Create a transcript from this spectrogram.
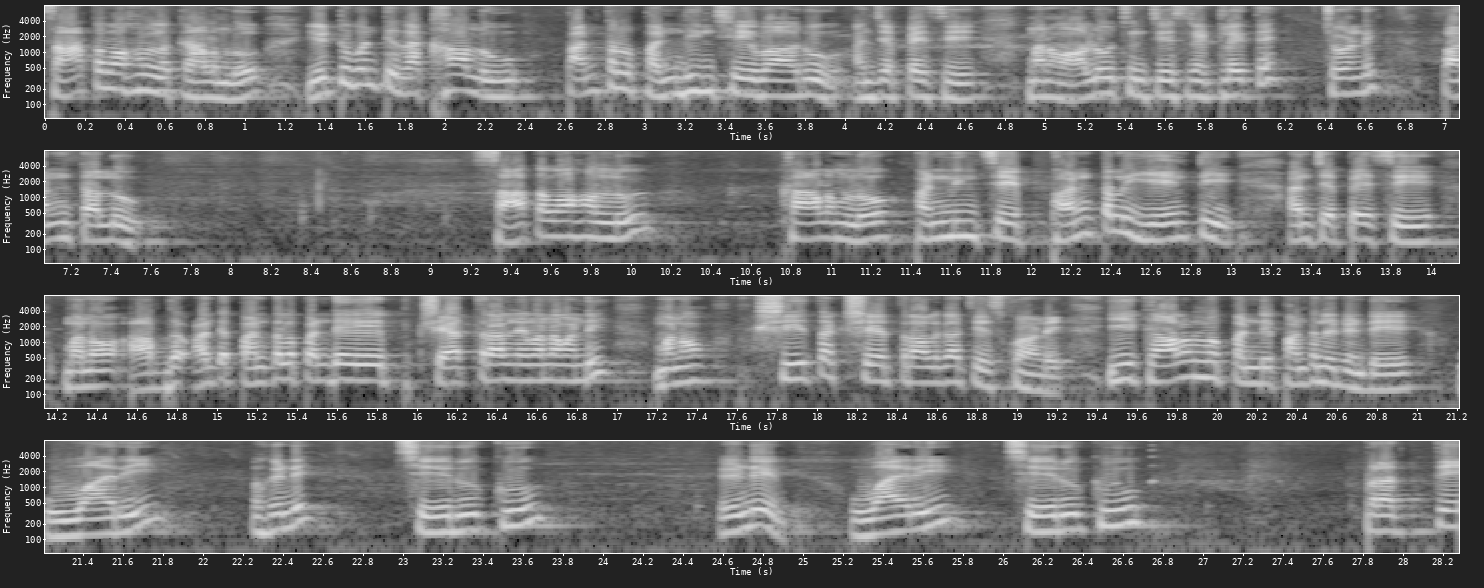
శాతవాహనుల కాలంలో ఎటువంటి రకాలు పంటలు పండించేవారు అని చెప్పేసి మనం ఆలోచన చేసినట్లయితే చూడండి పంటలు. శాతవాహనులు కాలంలో పండించే పంటలు ఏంటి అని చెప్పేసి మనం అర్థం అంటే పంటలు పండే క్షేత్రాలను ఏమన్నామండి? మనం క్షీత క్షేత్రాలుగా చేసుకోండి ఈ కాలంలో పండే పంటలు ఏంటంటే వరి ఓకేండి? చెరుకు ఏంటి? వరి చెరుకు ప్రత్తే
